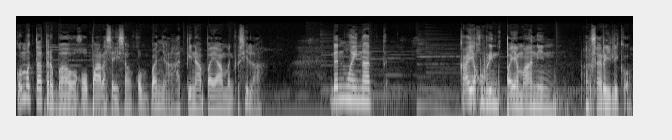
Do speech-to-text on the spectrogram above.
kung magtatrabaho ako para sa isang kumpanya at pinapayaman ko sila then why not kaya ko rin payamanin ang sarili ko,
